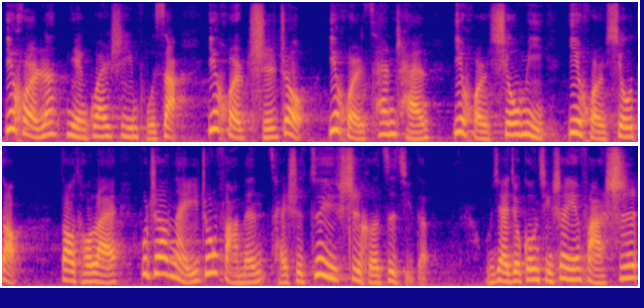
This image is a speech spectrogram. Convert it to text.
一会儿呢念观世音菩萨，一会儿持咒，一会儿参禅，一会儿修密，一会儿修道。到头来不知道哪一种法门才是最适合自己的。我们现在就恭请圣严法师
